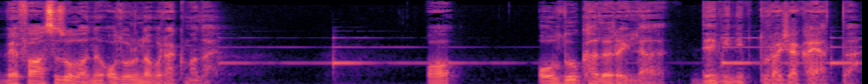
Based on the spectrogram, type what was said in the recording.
Vefasız olanı oluruna bırakmalı. O olduğu kadarıyla devinip duracak hayatta.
